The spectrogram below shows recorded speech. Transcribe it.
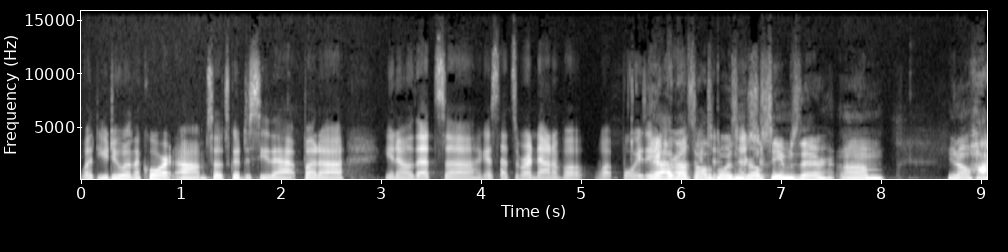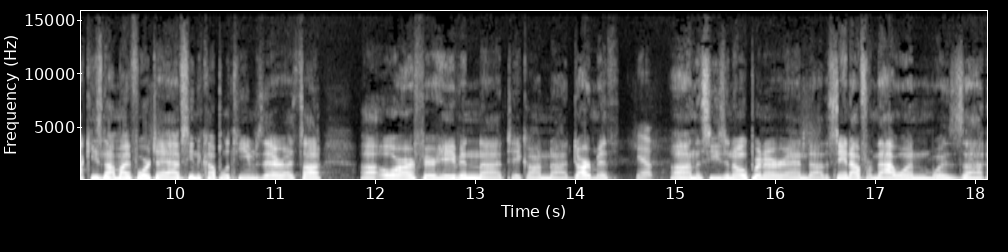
what you do on the court. Um, so it's good to see that. But uh, you know, that's uh, I guess that's a rundown about what boys and Yeah, girls. that's all the t- boys and touched- girls teams there. Um, you know, hockey's not my forte. I've seen a couple of teams there. I saw uh, OR Fairhaven uh, take on uh, Dartmouth Yep. uh, on the season opener, and uh, the standout from that one was uh,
